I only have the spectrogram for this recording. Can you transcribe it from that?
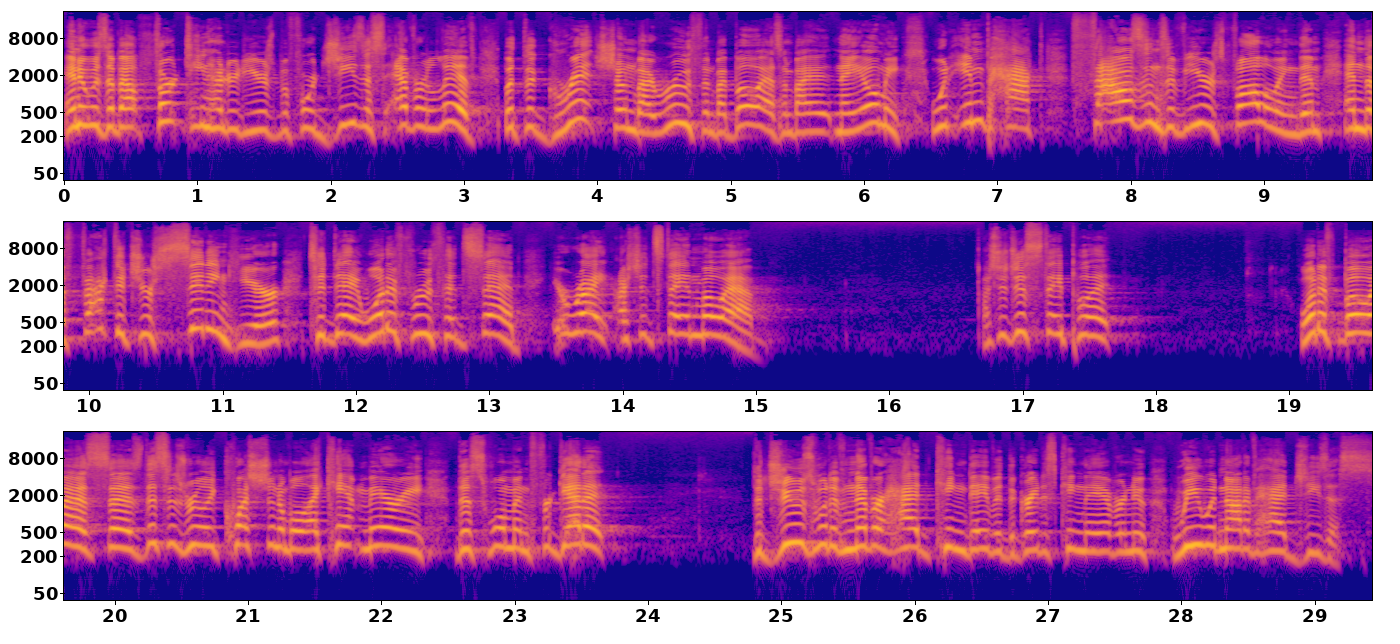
And it was about 1,300 years before Jesus ever lived. But the grit shown by Ruth and by Boaz and by Naomi would impact thousands of years following them. And the fact that you're sitting here today, what if Ruth had said, You're right, I should stay in Moab? I should just stay put. What if Boaz says, This is really questionable, I can't marry this woman, forget it? The Jews would have never had King David, the greatest king they ever knew. We would not have had Jesus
